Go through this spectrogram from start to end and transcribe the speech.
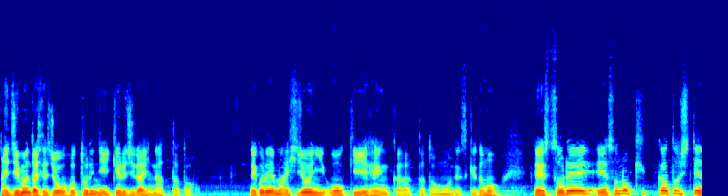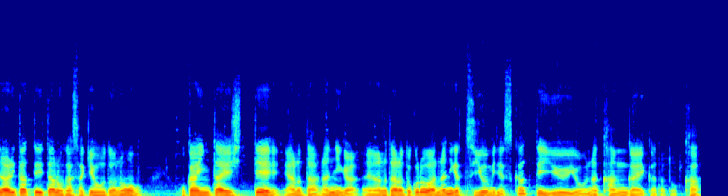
自分たちで情報を取りに行ける時代になったとでこれまあ非常に大きい変化だったと思うんですけどもでそれその結果として成り立っていたのが先ほどの他に対してあなたは何があなたのところは何が強みですか？っていうような考え方とか、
